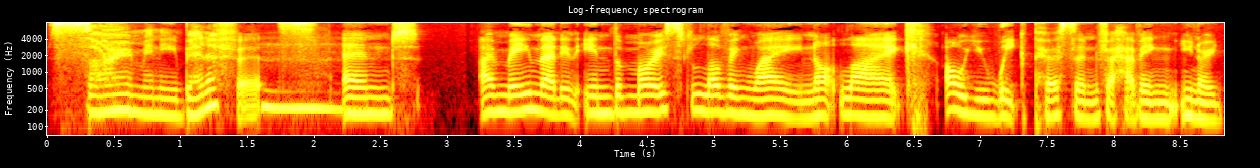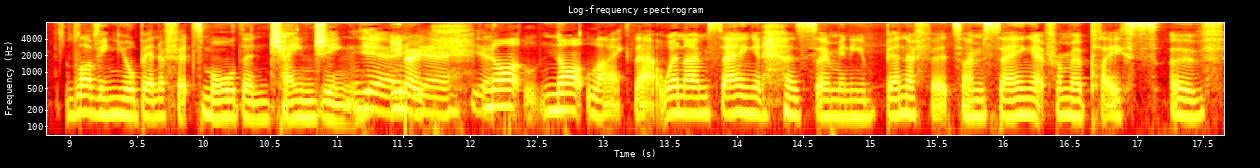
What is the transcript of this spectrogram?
so many benefits and I mean that in, in the most loving way, not like, oh, you weak person for having, you know, loving your benefits more than changing. Yeah, You know, yeah, yeah. not not like that. When I'm saying it has so many benefits, I'm saying it from a place of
